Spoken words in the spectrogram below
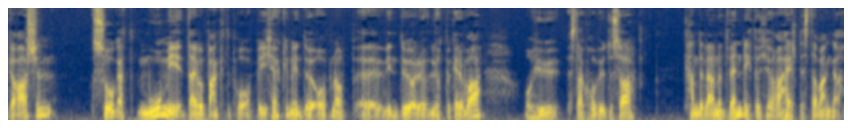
garasjen, så at mor mi drev og banket på oppe i kjøkkenvinduet, åpna opp eh, vinduet og lurte på hva det var, og hun stakk hodet ut og sa kan det være nødvendig å kjøre helt til Stavanger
